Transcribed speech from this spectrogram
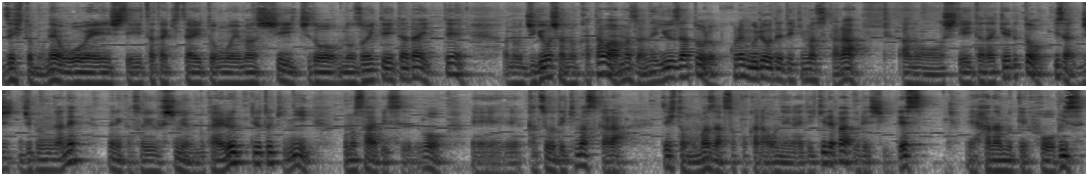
ぜひともね応援していただきたいと思いますし一度覗いていただいてあの事業者の方はまずはねユーザー登録これ無料でできますからあのしていただけるといざ自分がね何かそういう節目を迎えるっていう時にこのサービスを、えー、活用できますからぜひともまずはそこからお願いできれば嬉しいです。えー、花向け 4biz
